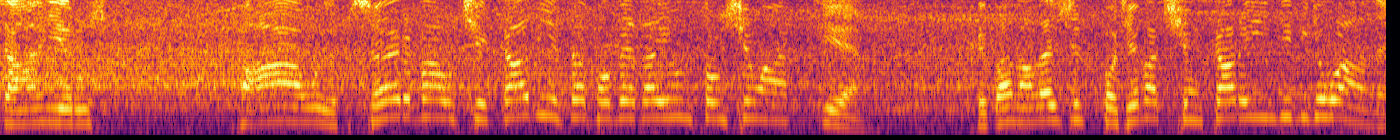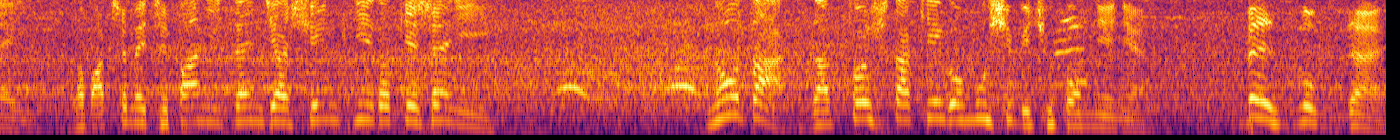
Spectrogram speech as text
Kapitalnie rusz... Faul, przerwał ciekawie zapowiadającą się akcję. Chyba należy spodziewać się kary indywidualnej. Zobaczymy, czy pani sędzia sięgnie do kieszeni. No tak, za coś takiego musi być upomnienie. Bez dwóch zdań.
